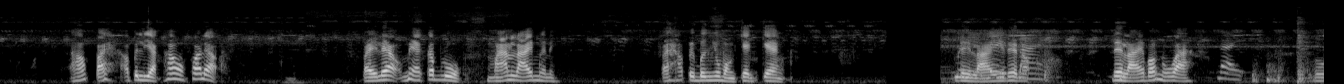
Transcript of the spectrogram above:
ำเอาไป เอาไปเลียกเข้าพอแล้ว ไปแล้วแม่กับลูกหมานหลายมือนี่ไปเอาไปเบิ่งอยู่หมองแกงๆได้หลายอยู่เด้อเนาะได้หลายบ่หนูว่าได้ โอ้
